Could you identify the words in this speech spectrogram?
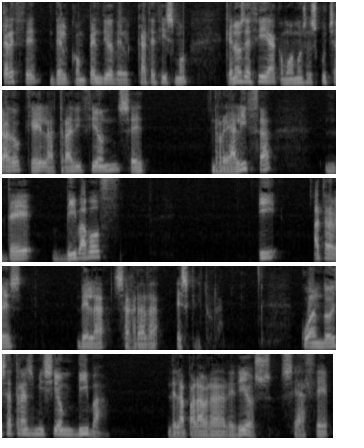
13 del compendio del catecismo, que nos decía, como hemos escuchado, que la tradición se realiza de viva voz y a través de la Sagrada Escritura. Cuando esa transmisión viva de la palabra de Dios se hace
